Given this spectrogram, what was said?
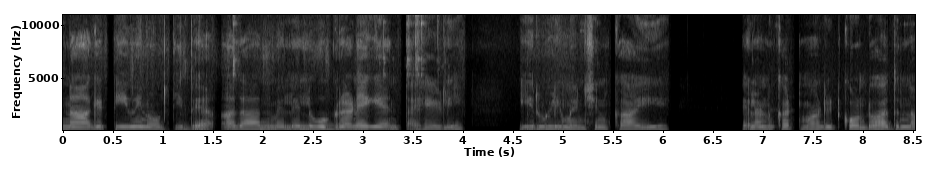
ಇನ್ನು ಹಾಗೆ ಟಿ ವಿ ನೋಡ್ತಿದ್ದೆ. ಅದಾದಮೇಲೆ ಇಲ್ಲಿ ಒಗ್ಗರಣೆಗೆ ಅಂತ ಹೇಳಿ ಈರುಳ್ಳಿ, ಮೆಣಸಿನ್ಕಾಯಿ ಎಲ್ಲನೂ ಕಟ್ ಮಾಡಿ ಇಟ್ಕೊಂಡು ಅದನ್ನು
